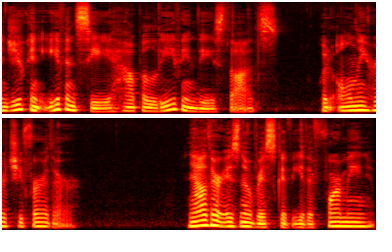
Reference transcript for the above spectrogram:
And you can even see how believing these thoughts would only hurt you further. Now there is no risk of either forming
